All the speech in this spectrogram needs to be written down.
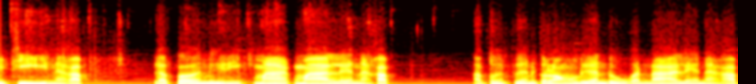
IG นะครับ แล้วก็อื่นอีกมากมายเลยนะครับเพื่อนๆก็ลองเลื่อนดูกันได้เลยนะครับ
